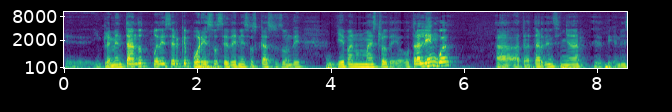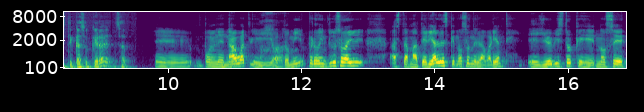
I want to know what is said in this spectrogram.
eh, implementando. Puede ser que por eso se den esos casos donde llevan un maestro de otra lengua a, a tratar de enseñar, eh, en este caso, ¿qué era? O sea, eh, ponle náhuatl y Ajá. otomí, pero incluso hay hasta materiales que no son de la variante. Eh, yo he visto que, no sé,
